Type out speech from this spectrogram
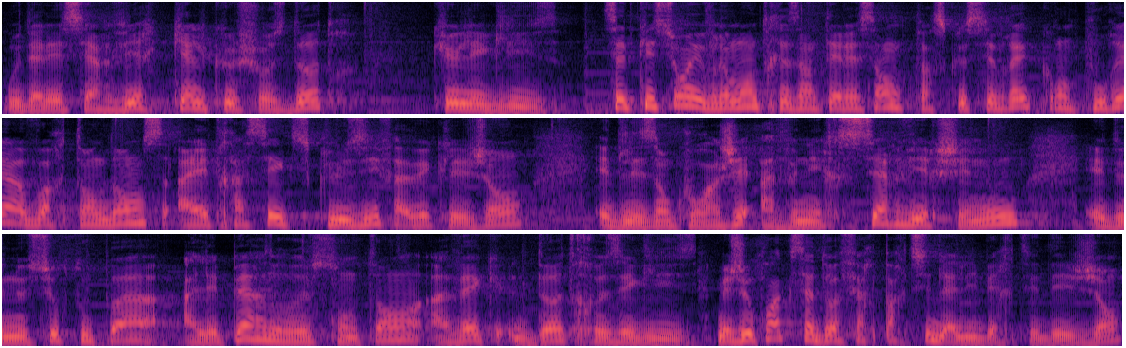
ou d'aller servir quelque chose d'autre que l'église? Cette question est vraiment très intéressante parce que c'est vrai qu'on pourrait avoir tendance à être assez exclusif avec les gens et de les encourager à venir servir chez nous et de ne surtout pas aller perdre son temps avec d'autres églises. Mais je crois que ça doit faire partie de la liberté des gens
